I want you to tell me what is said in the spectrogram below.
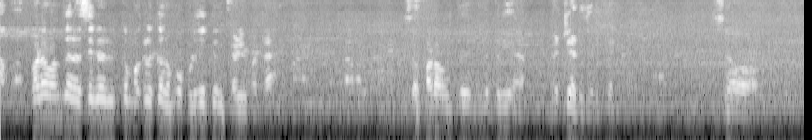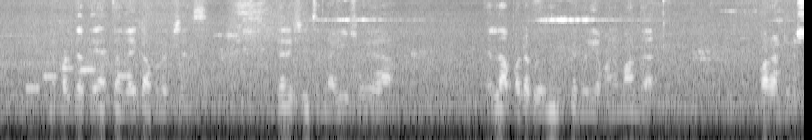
ஆமா. படம் வந்து ரசிகர்களுக்கு மக்களுக்கு ரொம்ப பிடிச்சிருக்குன்னு கேள்விப்பட்டேன். ஸோ படம் வந்து மிகப்பெரிய வெற்றி அடைஞ்சிருக்கு. ஸோ இந்த படத்தை தயாரித்த லைகா ப்ரொடக்ஷன்ஸ் தனுஷ் சந்திரா ஈஸ்வர்யா எல்லா படக்குழுவினருக்கும் என்னுடைய மனமார்ந்த பாராட்டுகள்.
